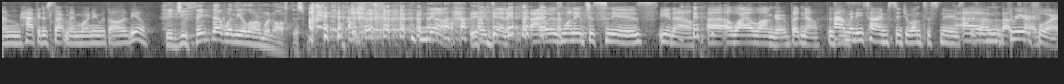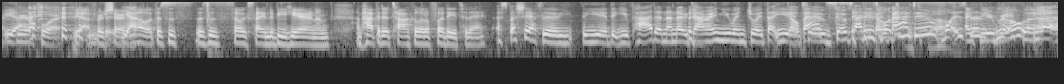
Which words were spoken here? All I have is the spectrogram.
I'm happy to start my morning with all of you. Did you think that when the alarm went off this morning? No, I didn't. I was wanting to snooze, you know, uh, a while longer, but no. This How is, many times did you want to snooze? 'Cause I was um, about three or four. Yeah. Three or four. Yeah, for sure. Yeah. No, this is this is so exciting to be here, and I'm I'm happy to talk a little footy today. especially after the, the year that you've had. And I know, Darren, you enjoyed that year Go too. Bats. Go Baddies. Go what Bats. do you do? What is I the see your little- bracelet. Yeah.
